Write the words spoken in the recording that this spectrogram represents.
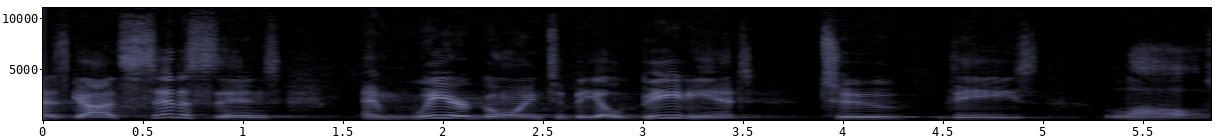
as God's citizens, and we are going to be obedient to these laws.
